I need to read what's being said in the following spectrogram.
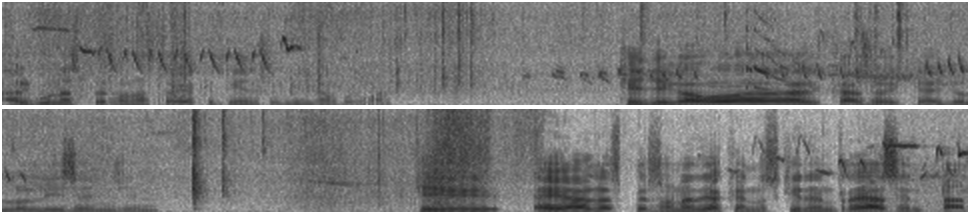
algunas personas todavía que tienen su mina formal, que llegado al caso de que a ellos los licencien, que eh, a las personas de acá nos quieren reasentar,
